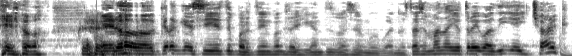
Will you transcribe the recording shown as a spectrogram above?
pero, pero creo que sí, este partido en contra de Gigantes va a ser muy bueno. Esta semana yo traigo a DJ Shark,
